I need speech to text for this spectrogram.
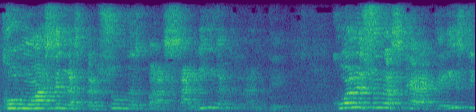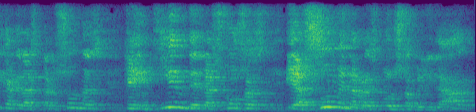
¿Cómo hacen las personas para salir adelante? ¿Cuáles son las características de las personas que entienden las cosas y asumen la responsabilidad?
